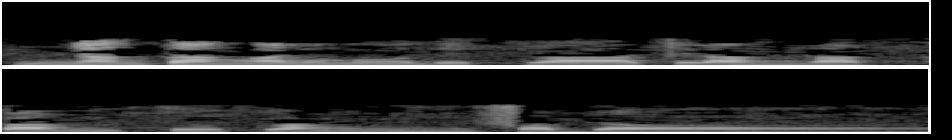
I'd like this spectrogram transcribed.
පුඤ්ඤන්තං අනුමෝදිත්වා චිරං රක්칸තු ත්වං සදා।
